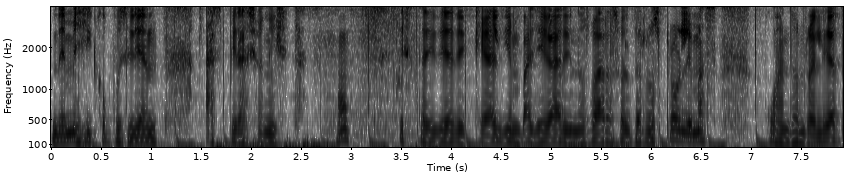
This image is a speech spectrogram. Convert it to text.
de México pues serían aspiracionistas, Esta idea de que alguien va a llegar y nos va a resolver los problemas cuando en realidad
